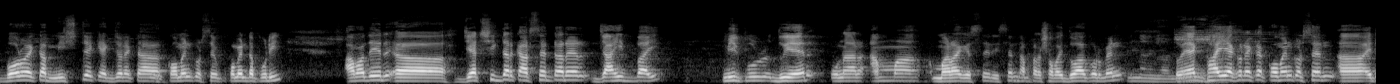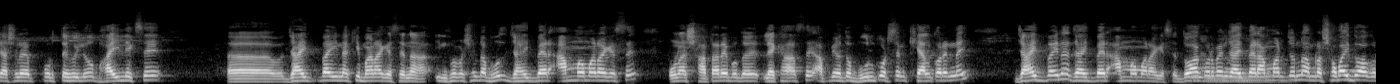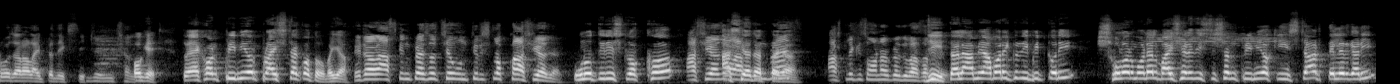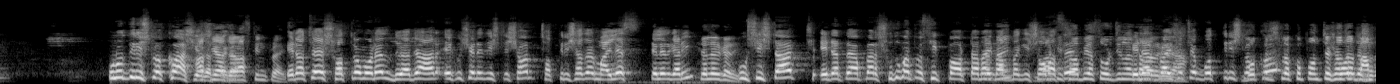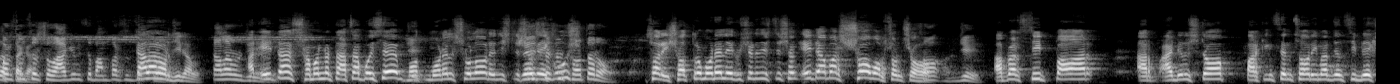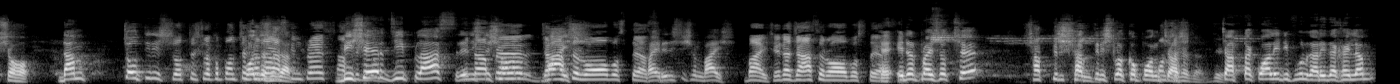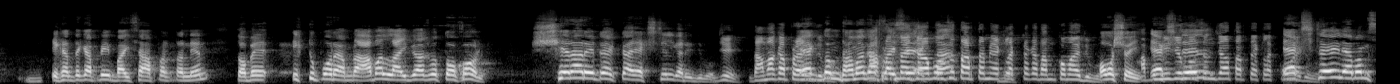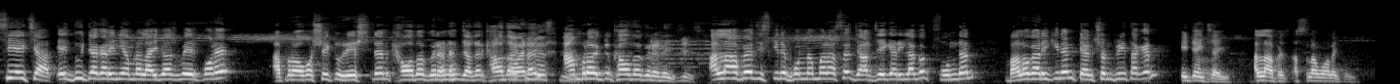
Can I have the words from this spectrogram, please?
বড় একটা মিস্টেক একজন একটা কমেন্ট করছে কমেন্টটা পড়ি। আমাদের জেট শিকদার কার সেন্টারের জাহিদ ভাই মিরপুর দুইয়ের ওনার আম্মা মারা গেছে রিসেন্ট আপনারা সবাই দোয়া করবেন। তো এক ভাই এখন একটা কমেন্ট করছেন এটা আসলে পড়তে হইল ভাই লেখছে আহ, জাহিদ ভাই নাকি মারা গেছে না ইনফরমেশনটা ভুল জাহিদ ভাইয়ের আম্মা মারা গেছে ওনার শাটারে বোধহয় লেখা আছে আপনি হয়তো ভুল করছেন খেয়াল করেন নাই। জাহিদ ভাই না জাহিদ ভাইয়ের আম্মা মারা গেছে। দোয়া করবেন জাহিদ ভাইয়ের আম্মার জন্য আমরা সবাই দোয়া করব যারা লাইভটা দেখছি। ওকে তো এখন প্রিমিয়র প্রাইসটা কত ভাইয়া? এটা আস্কিং প্রাইস হচ্ছে উনত্রিশ লক্ষ আশি হাজার। উনত্রিশ লক্ষ আশি হাজার 80,000 asking price, টাকা। আসলে কিছু অনার করে দিব জি তাহলে আমি আবার একটু রিপিট করি। ষোলোর মডেল বাইশের রেজিস্ট্রেশন প্রিমিয়র কি স্টার তেলের গাড়ি। উনত্রিশ লক্ষ আশি হাজার এটা হচ্ছে সতেরো মডেল দুই হাজার একুশে রেজিস্ট্রেশন ছত্রিশ হাজার মাইলেজ তেলের গাড়ি। তেলের গাড়ি। পুশি স্টার্ট এটাতে আপনার শুধুমাত্র সিট পাওয়ারটা নাই বাদ বাকি সব আছে। এটার প্রাইস হচ্ছে বত্রিশ লক্ষ বত্রিশ লক্ষ পঞ্চাশ হাজার বাম্পার সেন্সর সহ আগে পিছে bumper sensor colour original colour original এটা সামান্য টাচ আপ হয়েছে মডেল ষোলো রেজিস্ট্রেশন রেজিস্ট্রেশন একুশ। সতেরো। সরি সতেরো মডেল একুশে রেজিস্ট্রেশন এটা আবার সব অপশন সহ। আপনার সিট পাওয়ার আর idle stop parking sensor emergency brake সহ। দাম চৌত্রিশ চৌত্রিশ লক্ষ পঞ্চাশ পঞ্চাশ হাজার হাজার। আস্কিং প্রাইস বিশের জি প্লাস রেজিস্ট্রেশন যা আছে র অবস্থায় আছে। রেজিস্ট্রেশন বাইশ। বাইশ এটা যা আছে র অবস্থায় এটার প্রাইস হচ্ছে সাতত্রিশ সাতত্রিশ লক্ষ পঞ্চাশ। চারটা কোয়ালিটি ফুল গাড়ি দেখাইলাম। এখান থেকে আপনি বাইসা আপনারটা নেন। তবে একটু পরে আমরা আবার লাইভে আসব তখন সেরা রেটে একটা এক্সটেল গাড়ি দিব। জি ধামাকা প্রাইস একদম ধামাকা যা বলছে তার তো আমি এক লাখ টাকা দাম কমায় দিব। অবশ্যই। আপনি নিজে Excel- বলছেন যা তার তো এক লাখ কমায় দিব। এক্সটেল এবং সিএইচআর এই দুইটা গাড়ি নিয়ে আমরা লাইভে আসব। এরপরে আপনারা অবশ্যই একটু রেস্ট নেন খাওয়া দাওয়া করে নেন যাদের খাওয়া দাওয়া নিই। আমরাও একটু খাওয়া দাওয়া করে নেই। আল্লাহ হাফেজ স্ক্রিনে ফোন নাম্বার আছে যার যে গাড়ি লাগুক ফোন দেন। ভালো গাড়ি কিনেন টেনশন ফ্রি থাকেন এটাই চাই। আল্লাহ হাফেজ আসসালামু আলাইকুম।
